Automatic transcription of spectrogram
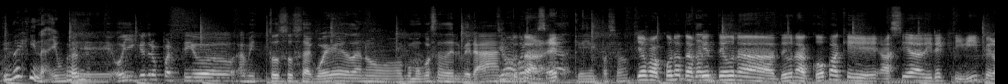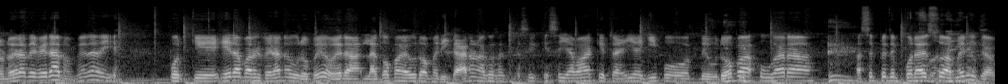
¿Te imaginas, weón? Eh, oye, ¿qué otros partidos amistosos se acuerdan o como cosas del verano Yo me acuerdo, eh, que hayan pasado? Yo me acuerdo también Dale. de una de una copa que hacía DirecTV, pero no era de verano, no era de- porque era para el verano europeo, era la Copa Euroamericana, una cosa así que se llamaba, que traía equipos de Europa a jugar a, a hacer pretemporada en Sudamérica.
